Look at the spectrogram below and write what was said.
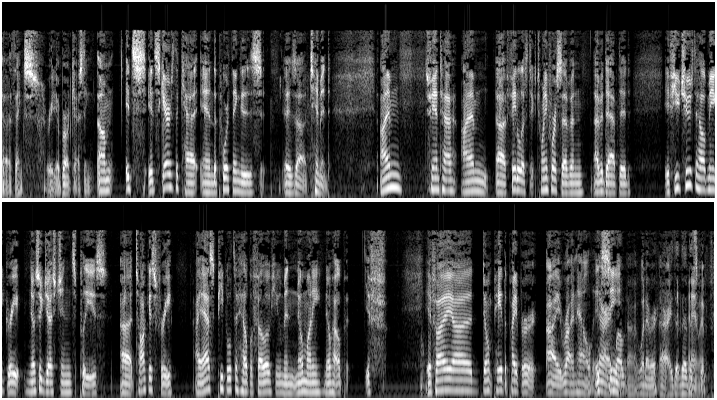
Uh, thanks, radio broadcasting. Um, it's it scares the cat, and the poor thing is is uh, timid. I'm fanta- I'm uh, fatalistic, 24/7. I've adapted. If you choose to help me, great. No suggestions, please. Uh, talk is free. I ask people to help a fellow human. No money, no help. If if I uh, don't pay the piper, I rot in hell. It's All right, seen- well- uh, whatever. All right, that, that, that's Anyway. good.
